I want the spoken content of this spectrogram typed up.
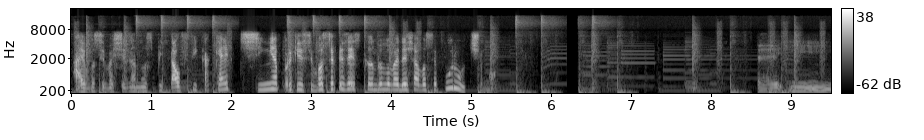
Aí você vai chegar no hospital, fica quietinha, porque se você fizer escândalo, vai deixar você por último. É, e,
